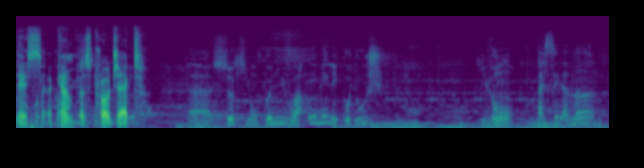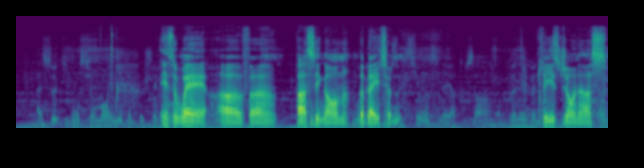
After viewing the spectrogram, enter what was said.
this uh, campus project is a way of uh, passing on the baton. Please join us.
